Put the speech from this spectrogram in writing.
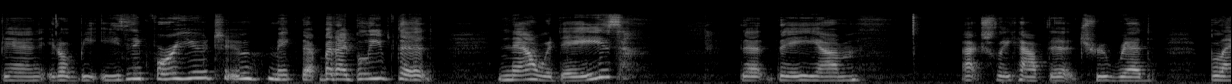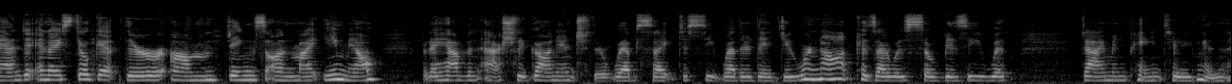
then it'll be easy for you to make that. But I believe that nowadays that they um, actually have the true red blend and I still get their um, things on my email but I haven't actually gone into their website to see whether they do or not because I was so busy with diamond painting and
